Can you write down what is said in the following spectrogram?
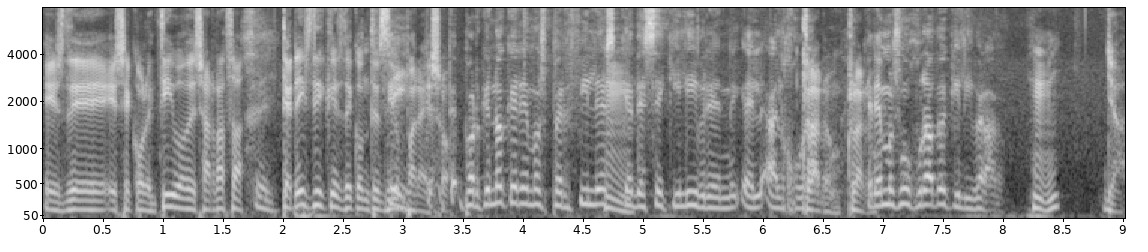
es de ese colectivo, de esa raza. Sí. ¿Tenéis diques de contención Sí, para eso? porque no queremos perfiles Mm. que desequilibren el- al jurado. Claro, claro. Queremos un jurado equilibrado. Mm, Ya.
